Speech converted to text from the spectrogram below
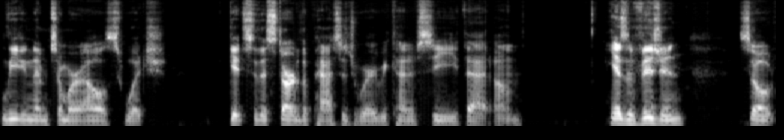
leading them somewhere else, which gets to the start of the passage where we kind of see that um he has a vision. So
